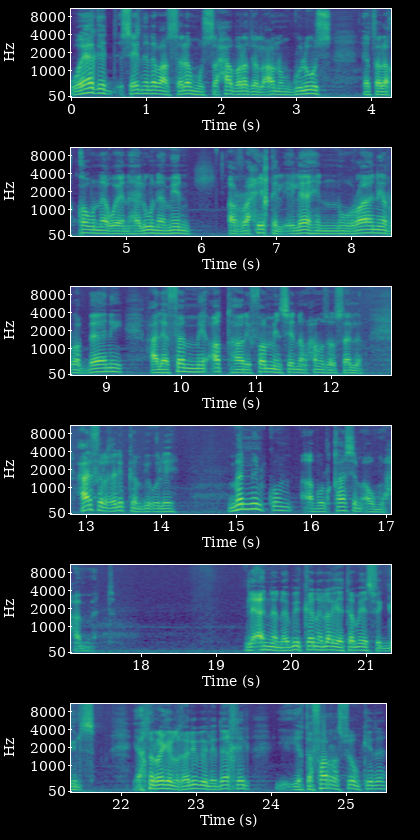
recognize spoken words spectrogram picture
ويجد سيدنا النبي عليه الصلاة والسلام والصحابة رضي الله عنهم جلوس يتلقون وينهلون من الرحيق الإلهي النوراني الرباني على فم أطهر فم سيدنا محمد صلى الله عليه وسلم. عارف الغريب كان بيقول إيه؟ من منكم أبو القاسم أو محمد؟ لأن النبي كان لا يتميز في الجلسة يعني الراجل الغريب اللي داخل يتفرس فيهم كده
